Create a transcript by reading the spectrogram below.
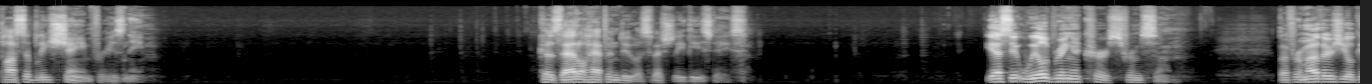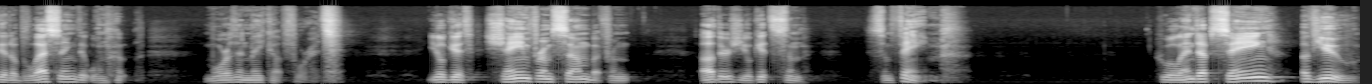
possibly shame for his name. Because that'll happen too, especially these days. Yes, it will bring a curse from some, but from others, you'll get a blessing that will more than make up for it. You'll get shame from some, but from others, you'll get some, some fame. Who will end up saying of you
